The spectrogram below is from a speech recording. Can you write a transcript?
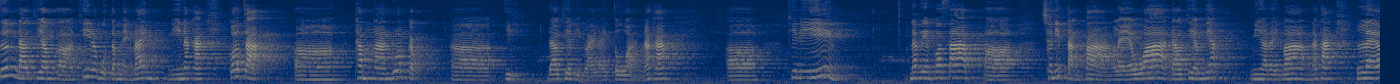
ซึ่งดาวเทียมที่ระบุตำแหน่งได้นี้นะคะ ก็จะทำงานร่วมกับอีกดาวเทียมอีกหลาย ๆ ตัวนะคะทีนี้นักเรียนก็ทราบ ชนิดต่างๆ แล้วว่าดาวเทียมเนี่ยมีอะไรบ้างนะคะ แล้ว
